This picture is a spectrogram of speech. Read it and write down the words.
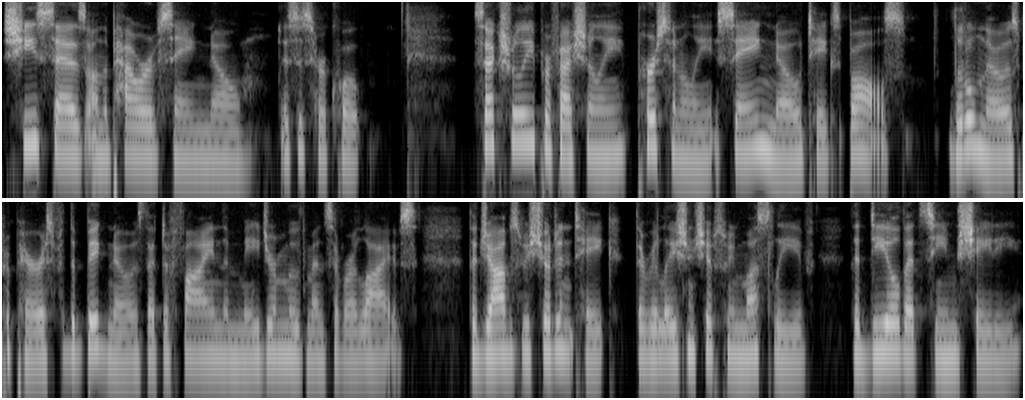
She says on the power of saying no. This is her quote Sexually, professionally, personally, saying no takes balls. Little no's prepare us for the big no's that define the major movements of our lives the jobs we shouldn't take, the relationships we must leave, the deal that seems shady.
